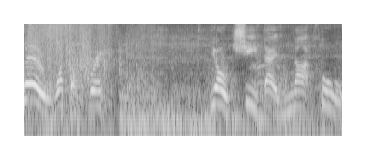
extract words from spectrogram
Whoa, what the frick? Yo, Chief, that is not cool.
